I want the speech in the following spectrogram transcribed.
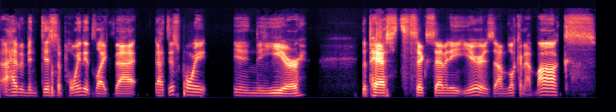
I haven't been disappointed like that at this point in the year. The past six, seven, eight years, I'm looking at mocks.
